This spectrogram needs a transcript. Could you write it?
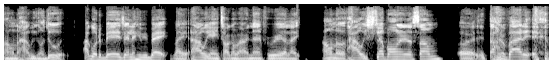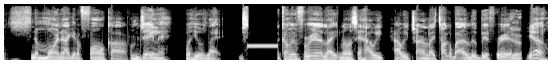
I don't know how we gonna do it. I go to bed, Jalen hit me back like Howie ain't talking about nothing for real. Like I don't know if Howie slept on it or something or thought about it. In the morning, I get a phone call from Jalen when he was like, coming for real? Like, you know what I'm saying? How we how we trying to like talk about it a little bit for real? Yeah, yeah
